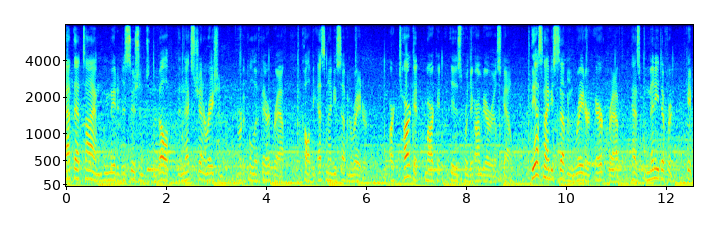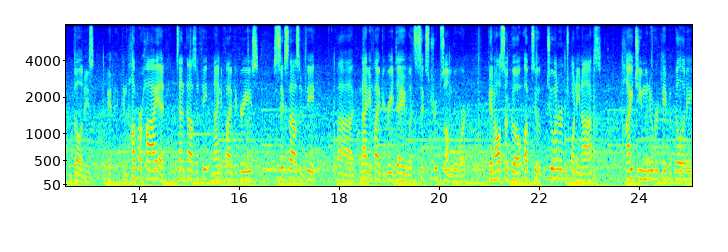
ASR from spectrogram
at that time, we made a decision to develop the next generation vertical lift aircraft called the S-97 Raider. Our target market is for the Armed Aerial Scout. The S-97 Raider aircraft has many different capabilities. It can hover high at 10,000 feet, 95 degrees, 6,000 feet, uh, 95 degree day with six troops on board. Can also go up to 220 knots, high G maneuver capability,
